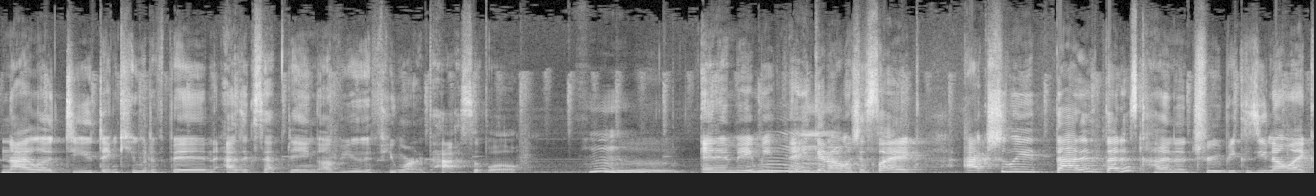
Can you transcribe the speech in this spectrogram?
nyla do you think he would have been as accepting of you if you weren't passable hmm. and it made me hmm. think and i was just like actually that is that is kind of true because you know like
